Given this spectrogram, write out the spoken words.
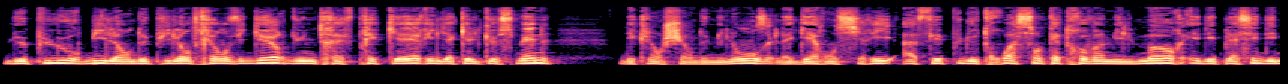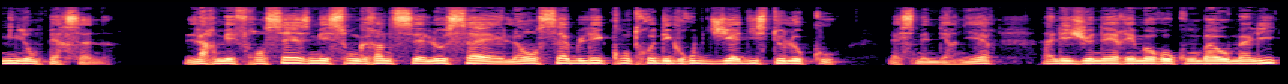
Le plus lourd bilan depuis l'entrée en vigueur d'une trêve précaire il y a quelques semaines, Déclenchée en 2011, la guerre en Syrie a fait plus de 380 000 morts et déplacé des millions de personnes. L'armée française met son grain de sel au Sahel à ensabler contre des groupes djihadistes locaux. La semaine dernière, un légionnaire est mort au combat au Mali,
